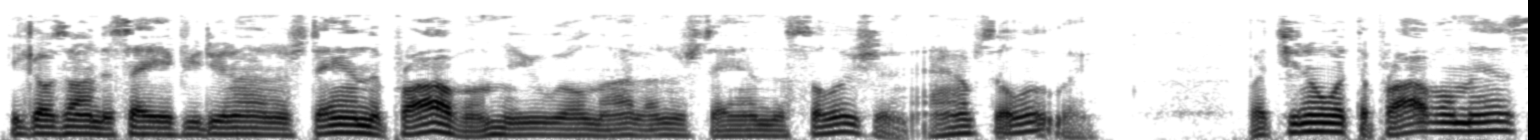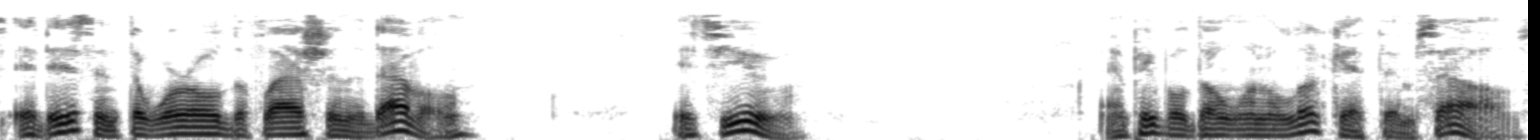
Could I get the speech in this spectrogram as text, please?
He goes on to say, if you do not understand the problem, you will not understand the solution. Absolutely. But you know what the problem is? It isn't the world, the flesh, and the devil. It's you. And people don't want to look at themselves.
